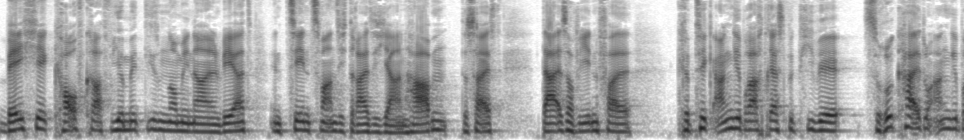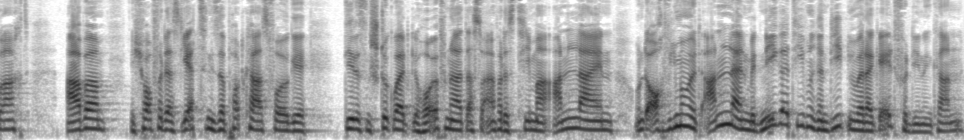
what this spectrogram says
welche Kaufkraft wir mit diesem nominalen Wert in 10, 20, 30 Jahren haben. Das heißt, da ist auf jeden Fall Kritik angebracht, respektive Zurückhaltung angebracht. Aber ich hoffe, dass jetzt in dieser Podcast-Folge dir das ein Stück weit geholfen hat, dass du einfach das Thema Anleihen und auch wie man mit Anleihen, mit negativen Renditen über da Geld verdienen kann,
